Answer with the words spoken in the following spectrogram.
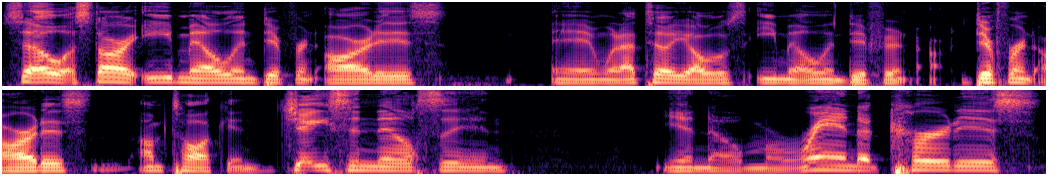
So I started emailing different artists, and when I tell you I was emailing different different artists, I'm talking Jason Nelson, you know, Maranda Curtis,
